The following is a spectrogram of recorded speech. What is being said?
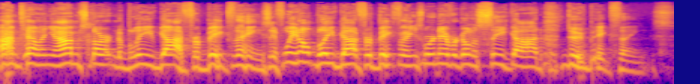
I'm telling you, I'm starting to believe God for big things. If we don't believe God for big things, we're never going to see God do big things.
